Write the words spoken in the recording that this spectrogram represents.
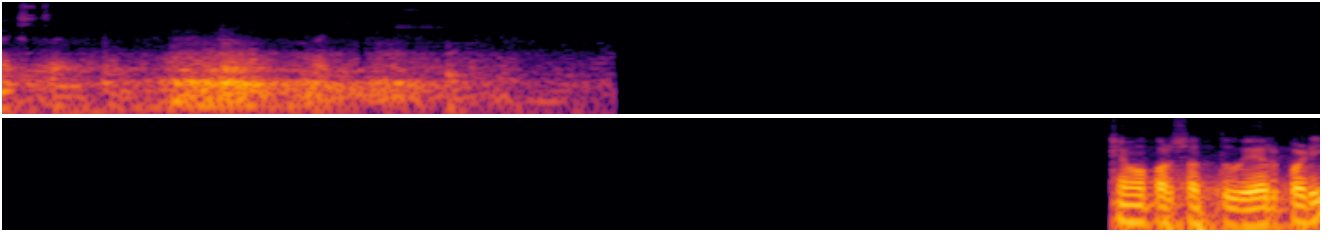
next time క్షేమ పరిషత్తు ఏర్పడి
